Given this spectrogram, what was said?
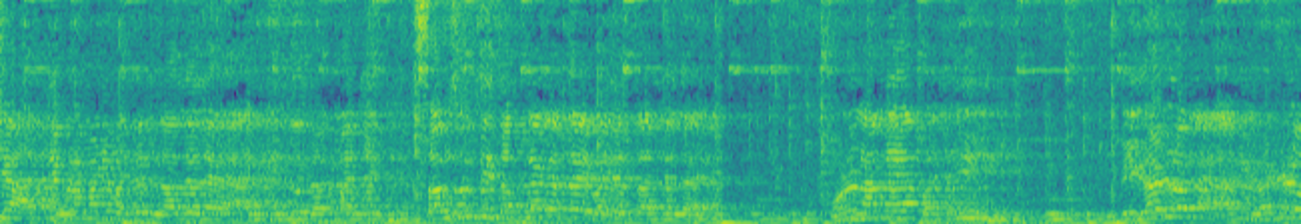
हिंदूंच्या आज्ञेप्रमाणे भजन चाललेलं आहे आणि हिंदू धर्माची संस्कृती जपण्याकरता हे भजन चाललेलं आहे. म्हणून आम्ही या भजनी बिघडलो नाही आम्ही घडलो.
